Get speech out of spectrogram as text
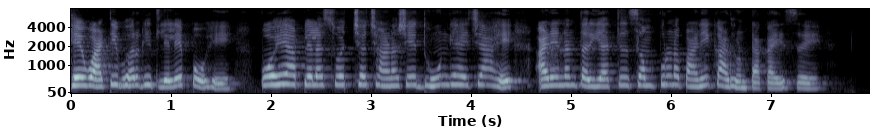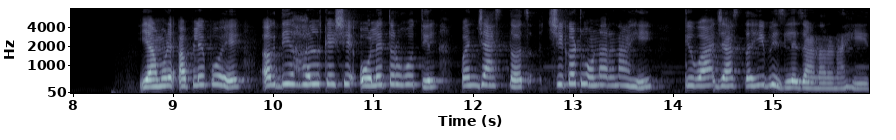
हे वाटीभर घेतलेले पोहे. पोहे आपल्याला स्वच्छ छान असे धुवून घ्यायचे आहे आणि नंतर यातील संपूर्ण पाणी काढून टाकायचं. आहे यामुळे आपले पोहे अगदी हलकेसे ओले तर होतील पण जास्तच चिकट होणार नाही. किंवा जास्तही भिजले जाणार नाहीत.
